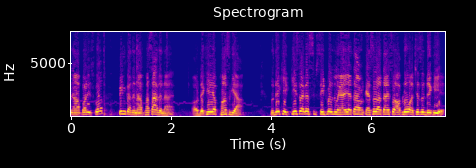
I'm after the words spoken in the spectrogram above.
यहाँ पर इसको पिन कर देना है, फंसा देना है। और देखिए यह फंस गया। तो देखिए, किस तरह का सीट बेल्ट लगाया जाता है और कैसे जाता है, सो आप लोग अच्छे से देखिए।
